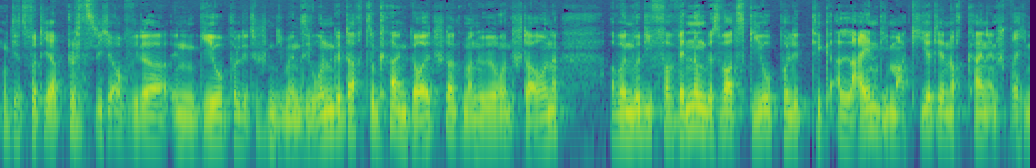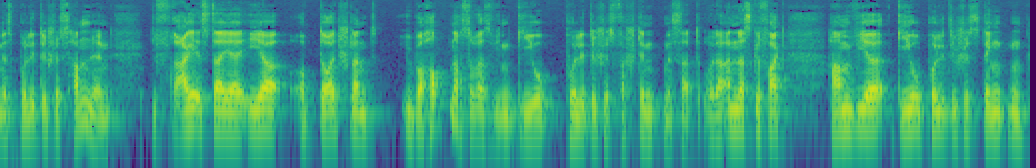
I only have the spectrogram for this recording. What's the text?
Und jetzt wird ja plötzlich auch wieder in geopolitischen Dimensionen gedacht, sogar in Deutschland, man höre und staune. Aber nur die Verwendung des Wortes Geopolitik allein, die markiert ja noch kein entsprechendes politisches Handeln. Die Frage ist da ja eher, ob Deutschland überhaupt noch sowas wie ein geopolitisches Verständnis hat. Oder anders gefragt, haben wir geopolitisches Denken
